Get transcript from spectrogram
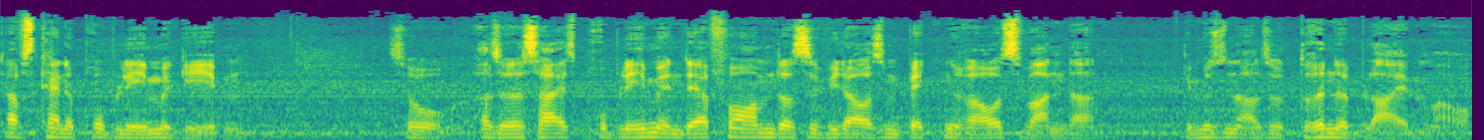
darf es keine Probleme geben. So, also das heißt Probleme in der Form, dass sie wieder aus dem Becken rauswandern. Die müssen also drinnen bleiben auch.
